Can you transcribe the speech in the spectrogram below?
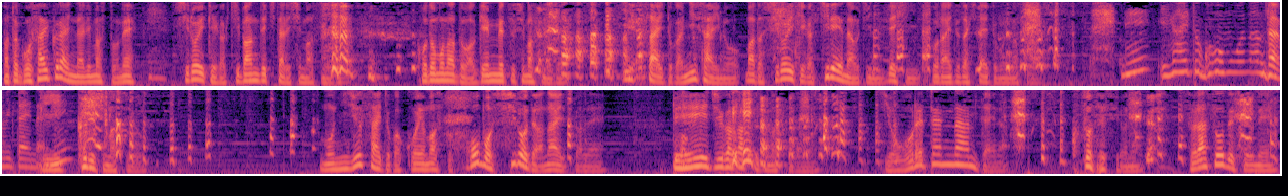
また5歳くらいになりますとね白い毛が黄ばんできたりしますので 子供などは幻滅しますので1歳とか2歳のまだ白い毛が綺麗なうちにぜひご覧いただきたいと思います。ー ね意外と剛毛なんだみたいなね。びっくりしますよ。もう20歳とか超えますとほぼ白ではないですからね。ベージュがかってきますからね。汚れてんなみたいな。ことですよね。そりゃそうですよね。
